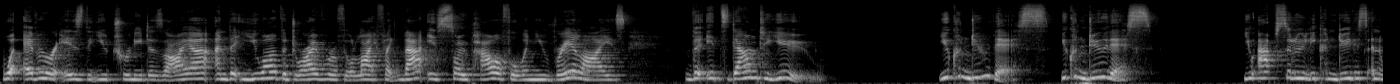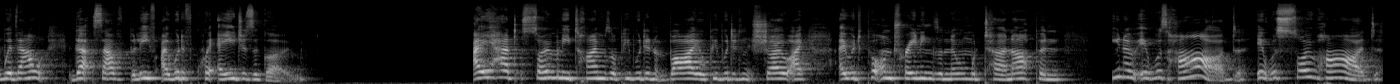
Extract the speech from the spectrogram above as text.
whatever it is that you truly desire and that you are the driver of your life. Like that is so powerful when you realize that it's down to you. You can do this. You can do this. You absolutely can do this. And without that self belief, I would have quit ages ago. I had so many times where people didn't buy or people didn't show. I, I would put on trainings and no one would turn up. And, you know, it was hard. It was so hard.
